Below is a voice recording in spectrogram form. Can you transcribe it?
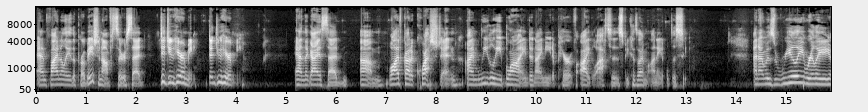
And finally, the probation officer said, Did you hear me? Did you hear me? And the guy said, um, Well, I've got a question. I'm legally blind and I need a pair of eyeglasses because I'm unable to see. And I was really, really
